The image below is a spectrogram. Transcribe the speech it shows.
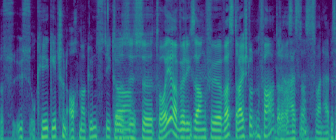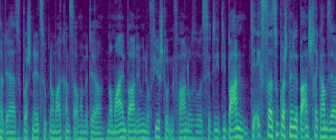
das ist okay, geht schon auch mal günstiger. Das ist äh, teuer, würde ich sagen, für was? Drei Stunden Fahrt oder ja, was ist das? Zweieinhalb ist halt der super Schnellzug. Normal kannst du auch mal mit der normalen Bahn irgendwie nur vier Stunden fahren oder so. Ist ja die, die Bahn, die extra super schnelle Bahnstrecke haben sie ja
